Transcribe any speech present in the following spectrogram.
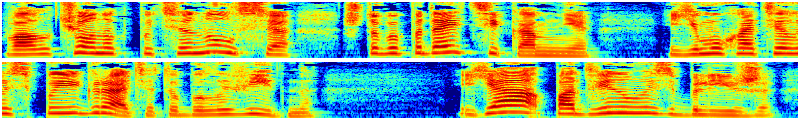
Волчонок потянулся, чтобы подойти ко мне. Ему хотелось поиграть, это было видно. Я подвинулась ближе —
